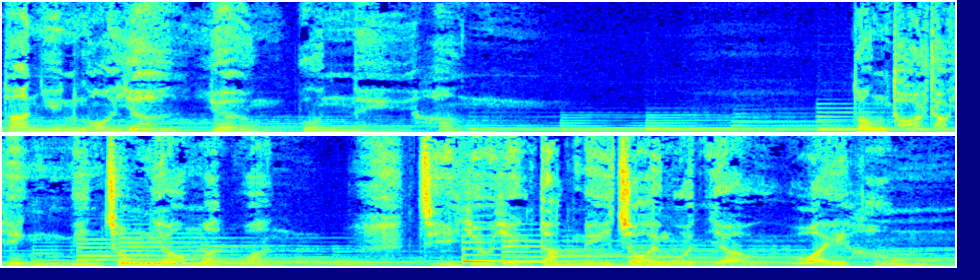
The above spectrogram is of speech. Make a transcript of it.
但愿我一样伴你行。当抬头迎面总有密云，只要认得你，再没有遗憾。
